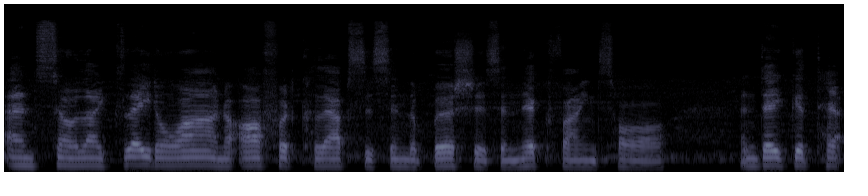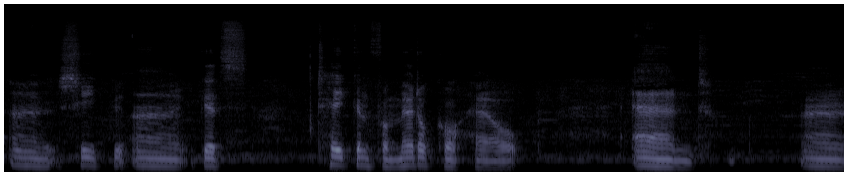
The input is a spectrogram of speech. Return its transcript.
and so like later on Offred collapses in the bushes and Nick finds her. And they get uh, she uh, gets taken for medical help and uh,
